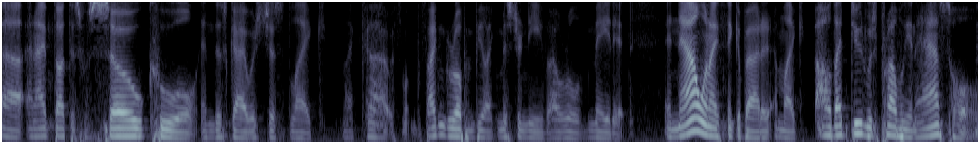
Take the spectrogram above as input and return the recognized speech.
Uh, and I thought this was so cool, and this guy was just like, like, God, if, if I can grow up and be like Mr. Neve, I will have made it. And now when I think about it, I'm like, oh, that dude was probably an asshole.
